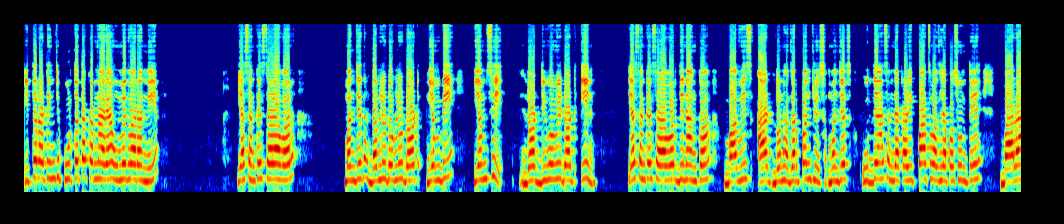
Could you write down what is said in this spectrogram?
इतर अटींची पूर्तता करणाऱ्या उमेदवारांनी या संकेतस्थळावर म्हणजे W W dot M B M C dot G O V dot in या संकेतस्थळावर दिनांक बावीस आठ दोन हजार पंचवीस म्हणजेच उद्या संध्याकाळी पाच वाजल्यापासून ते बारा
